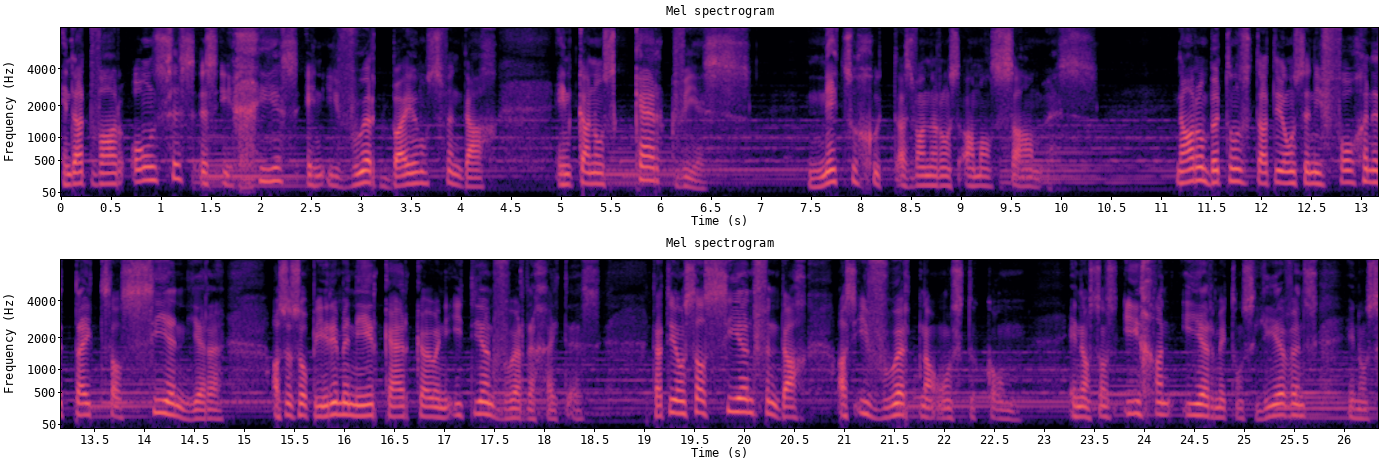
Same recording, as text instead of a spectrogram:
en dat waar ons is is u gees en u woord by ons vandag en kan ons kerk wees net so goed as wanneer ons almal saam is. Daarom bid ons dat u ons in die volgende tyd sal seën, Here, as ons op hierdie manier kerk hou en u teenwoordigheid is. Dat u ons sal seën vandag as u woord na ons toe kom en as ons u gaan eer met ons lewens en ons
